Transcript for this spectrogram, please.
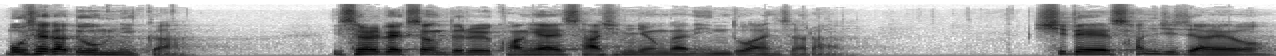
모세가 누굽니까? 이스라엘 백성들을 광야에 40년간 인도한 사람. 시대의 선지자요.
